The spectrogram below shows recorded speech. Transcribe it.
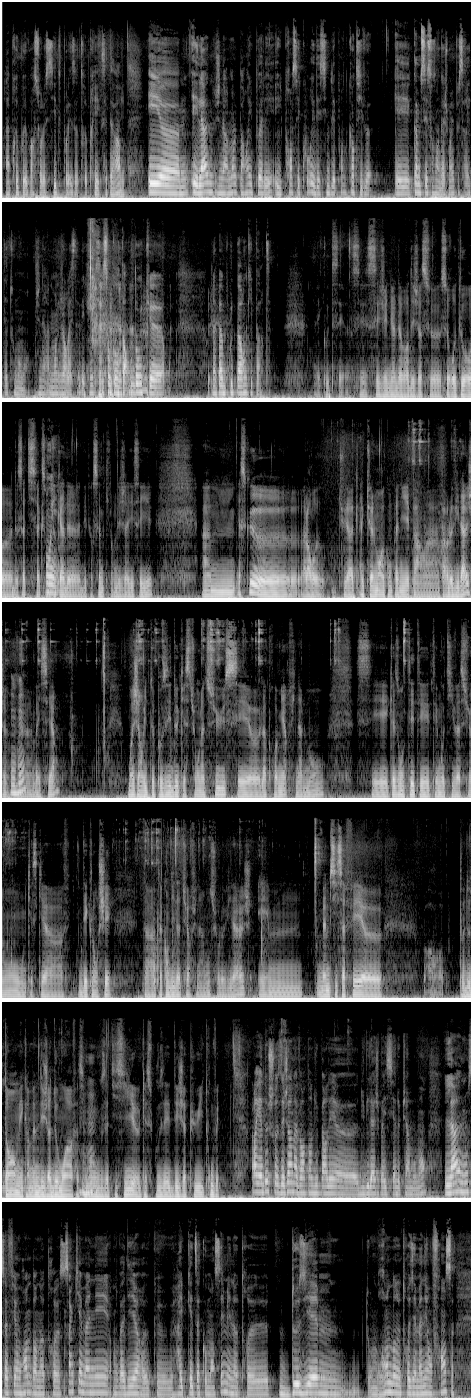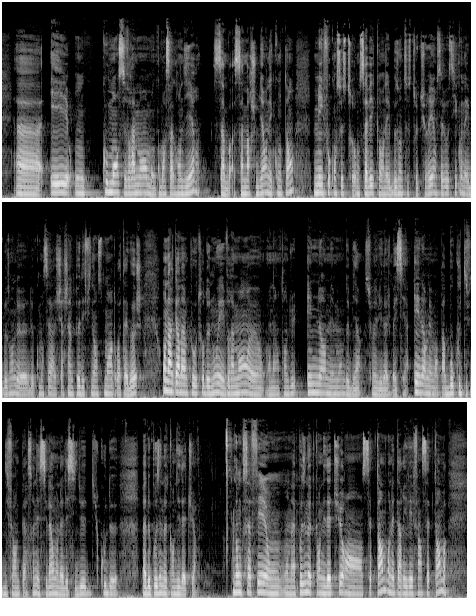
Après, vous pouvez voir sur le site pour les autres prix, etc. Mmh. Et, euh, et, là, généralement, le parent, il peut aller et il prend ses cours, il décide de les prendre quand il veut. Et comme c'est sans engagement, il peut s'arrêter à tout moment. Généralement, les gens restent avec nous parce qu'ils sont contents. Donc, euh, on n'a pas beaucoup de parents qui partent. Écoute, c'est génial d'avoir déjà ce, retour euh, de satisfaction, en tout cas des personnes qui l'ont déjà essayé. Euh, est-ce que, alors, tu es actuellement accompagné par, par le village, mm Moi, j'ai envie de te poser deux questions là-dessus. C'est la première, finalement, c'est quelles ont été tes, motivations Qu'est-ce qui a déclenché ta, candidature finalement sur le village Et hum, même si ça fait euh, peu de temps, mais quand même déjà deux mois facilement mhm. que vous êtes ici, euh, qu'est-ce que vous avez déjà pu y trouver? Alors il y a deux choses. Déjà, on avait entendu parler euh, du village Baïsia depuis un moment. Là, nous, ça fait, on rentre dans notre cinquième année, on va dire, euh, que Hype Kids a commencé, mais notre euh, deuxième, on rentre dans notre troisième année en France. et on commence vraiment, bon, on commence à grandir ça, marche bien, on est content, mais il faut qu'on se on savait qu'on avait besoin de se structurer, on savait aussi qu'on avait besoin de, commencer à chercher un peu des financements à droite à gauche. On a regardé un peu autour de nous et vraiment, euh, on a entendu énormément de bien sur le village Baïséa, énormément par beaucoup de différentes personnes et c'est là où on a décidé du coup de, bah, de poser notre candidature. Donc ça fait, on, a posé notre candidature en septembre, on est arrivé fin septembre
